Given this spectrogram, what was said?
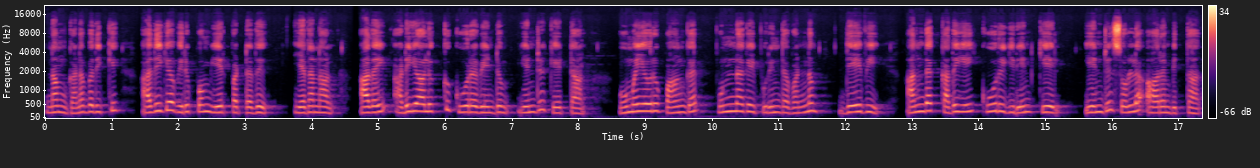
நம் கணபதிக்கு அதிக விருப்பம் ஏற்பட்டது எதனால்? அதை அடியாளுக்கு கூற வேண்டும் என்று கேட்டாள். உமையொரு பாங்கர் புன்னகை புரிந்த வண்ணம் தேவி அந்த கதையை கூறுகிறேன் கேள் என்று சொல்ல ஆரம்பித்தார்.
